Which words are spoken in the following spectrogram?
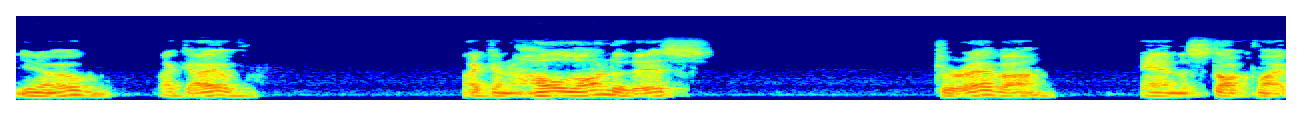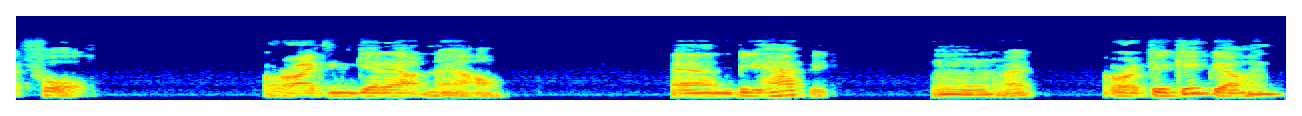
you know, like I have, I can hold on to this forever, and the stock might fall, or I can get out now, and be happy, Mm. or I could keep going,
